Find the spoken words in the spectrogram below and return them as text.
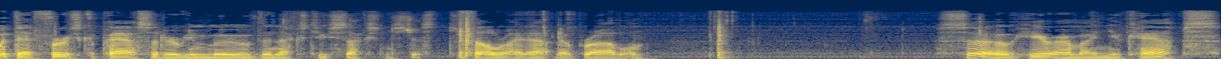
With that first capacitor removed, the next two sections just fell right out, no problem. So here are my new caps,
